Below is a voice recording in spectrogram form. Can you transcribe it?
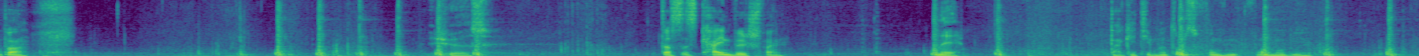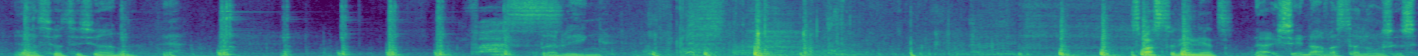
Papa, Ich hör's. das ist kein Wildschwein. Nee. Da geht jemand ums Wohn Wohnmobil. Ja, das hört sich so an. Ja, Was? bleib liegen. Was machst du denn jetzt? Na, ich sehe nach, was da los ist.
